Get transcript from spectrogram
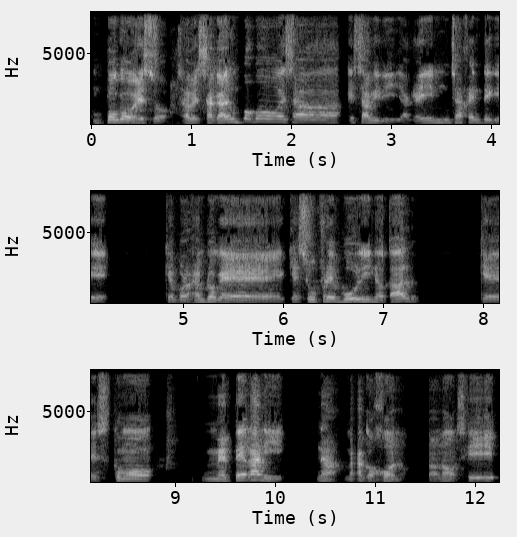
un poco eso, ¿sabes? Sacar un poco esa, esa vidilla, que hay mucha gente que, que por ejemplo, que, que sufre bullying o tal, que es como, me pegan y, nada, me acojono no, no, si,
